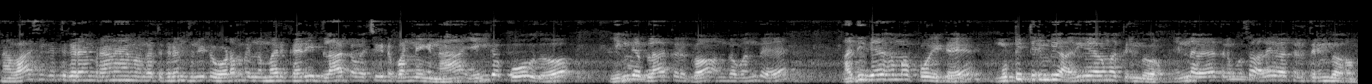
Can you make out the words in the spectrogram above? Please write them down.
நான் வாசி கத்துக்கிறேன் பிராணாயாமம் கத்துக்கிறேன்னு சொல்லிட்டு உடம்பு இந்த மாதிரி கறி பிளாக்க வச்சுக்கிட்டு பண்ணீங்கன்னா எங்க போகுதோ எங்க பிளாக் இருக்கோ அங்க வந்து அதிவேகமா போயிட்டு முட்டி திரும்பி அதிவேகமா திரும்பி வரும். என்ன வேகத்துல போச்சோ அதே வேகத்துல திரும்பி வரும்.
